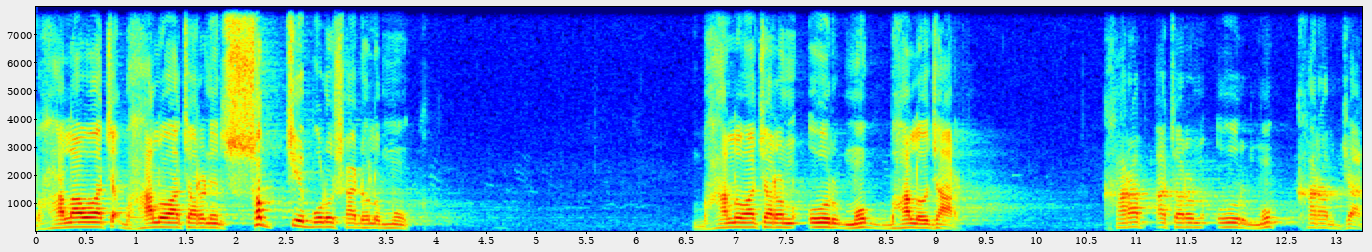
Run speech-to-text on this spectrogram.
ভালো ভালো আচরণের সবচেয়ে বড় সাইড হলো মুখ। ভালো আচরণ ওর মুখ, ভালো যার। খারাপ আচরণ ওর মুখ, খারাপ যার।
